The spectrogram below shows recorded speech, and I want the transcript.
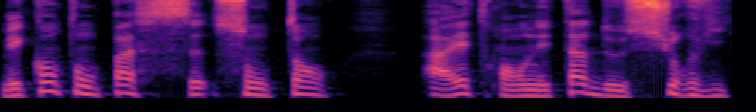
Mais quand on passe son temps à être en état de survie,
